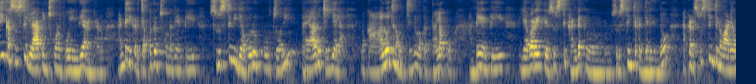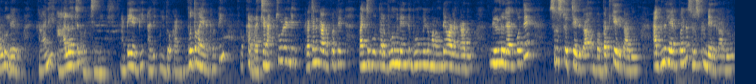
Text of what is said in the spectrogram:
ఇంకా సృష్టి వ్యాపించుకొని పోయింది అని అంటాడు. అంటే ఇక్కడ చెప్పదలుచుకున్నది ఏంటి? సృష్టిని ఎవరు కూర్చొని తయారు చెయ్యాల. ఒక ఆలోచన వచ్చింది ఒక తలపు. అంటే ఏంటి? ఎవరైతే సృష్టి కండక్ట్ సృష్టించడం జరిగిందో అక్కడ సృష్టించిన వాడెవడూ లేడు. కానీ ఆలోచన వచ్చింది. అంటే ఏంటి? అది ఇది ఒక అద్భుతమైనటువంటి ఒక రచన. చూడండి రచన కాకపోతే పంచభూతాల భూమి లేని భూమి మీద మనం ఉండేవాళ్ళం కాదు. నీళ్ళు లేకపోతే సృష్టి వచ్చేది కా బతికేది కాదు. అగ్ని లేకపోయినా సృష్టి ఉండేది కాదు.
